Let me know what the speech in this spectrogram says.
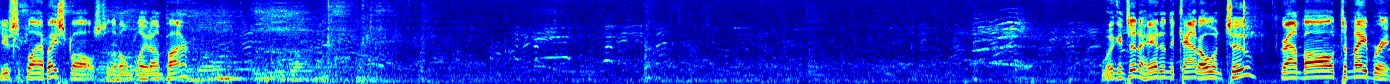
New supply of baseballs to the home plate umpire. Wigginton ahead in the count 0 2. Ground ball to Mabry.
